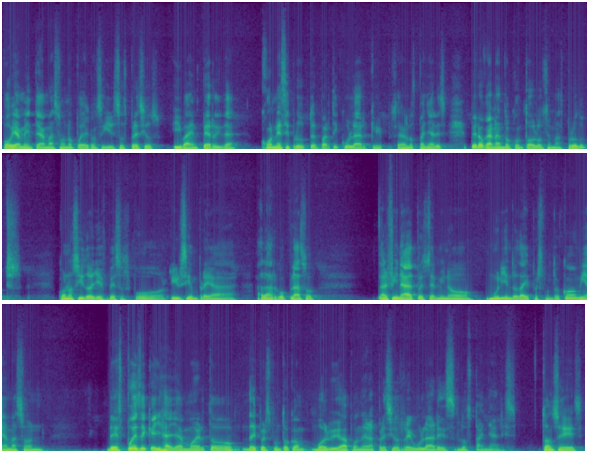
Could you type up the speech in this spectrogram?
obviamente Amazon no podía conseguir esos precios, iba en pérdida con ese producto en particular, que pues, eran los pañales, pero ganando con todos los demás productos. Conocido Jeff Bezos por ir siempre a, a largo plazo. Al final, pues terminó muriendo diapers.com y Amazon Después de que ya haya muerto diapers.com, volvió a poner a precios regulares los pañales. Entonces,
